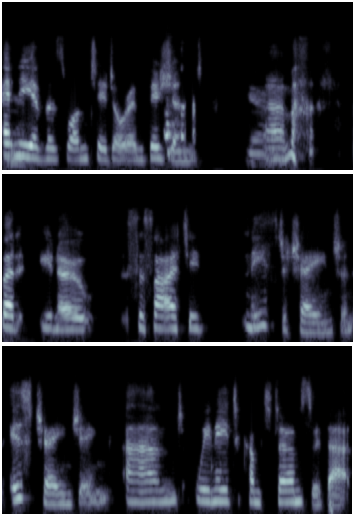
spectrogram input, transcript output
any of us wanted or envisioned yeah. um, but you know society needs to change and is changing and we need to come to terms with that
